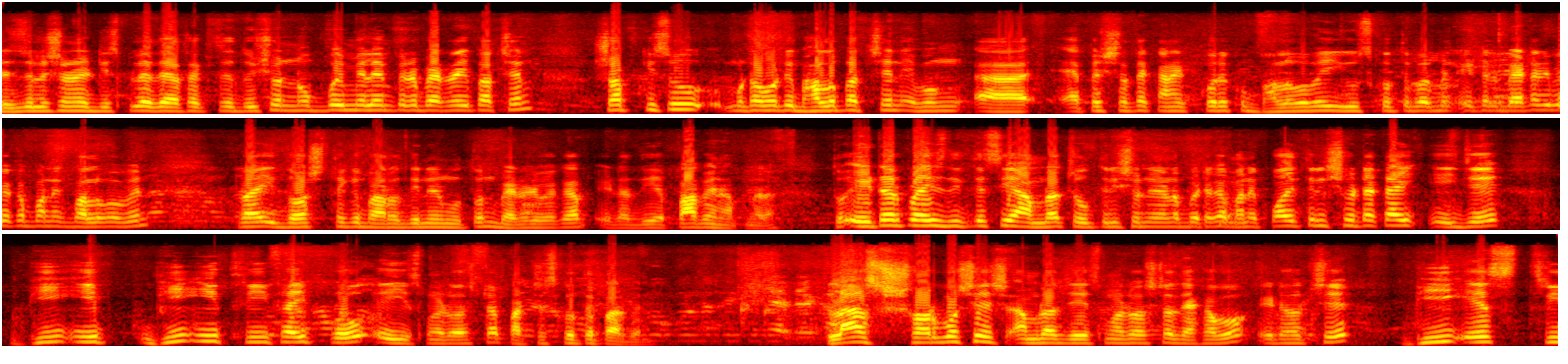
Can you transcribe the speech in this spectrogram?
রেজলিউশনের ডিসপ্লে দেওয়া থাকছে। দুইশো নব্বই মিলিয়ামের ব্যাটারি পাচ্ছেন। সব কিছু মোটামুটি ভালো পাচ্ছেন এবং অ্যাপের সাথে কানেক্ট করে খুব ভালোভাবে ইউজ করতে পারবেন। এটার ব্যাটারি ব্যাকআপ অনেক ভালো পাবেন। প্রায় দশ থেকে বারো দিনের মতন ব্যাটারি ব্যাকআপ এটা দিয়ে পাবেন আপনারা। তো এটার প্রাইস দিতেছি আমরা চৌত্রিশশো নিরানব্বই টাকা মানে পঁয়ত্রিশশো টাকায় এই যে VE VE three five pro এই স্মার্ট ওয়াচটা পারচেস করতে পারবেন। লাস্ট সর্বশেষ আমরা যে স্মার্ট ওয়াচটা দেখাবো, এটা হচ্ছে ভিএস থ্রি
